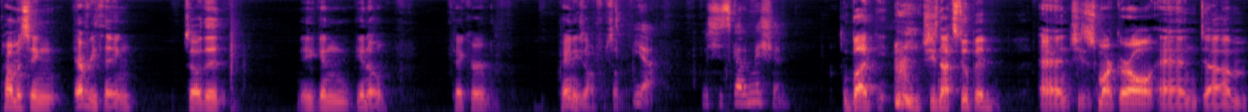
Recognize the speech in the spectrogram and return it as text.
promising everything so that he can, you know, take her panties off or something. Yeah. But she's got a mission. But she's not stupid and she's a smart girl and um,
